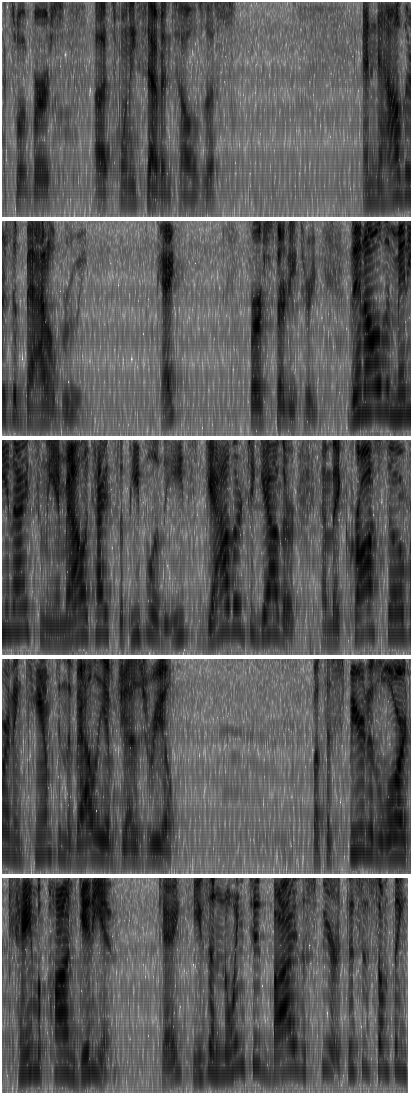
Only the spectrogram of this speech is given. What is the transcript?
That's what verse uh, 27 tells us. And now there's a battle brewing. Okay? Verse 33. Then all the Midianites and the Amalekites, the people of the East, gathered together, and they crossed over and encamped in the valley of Jezreel. But the Spirit of the Lord came upon Gideon. Okay? He's anointed by the Spirit. This is something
